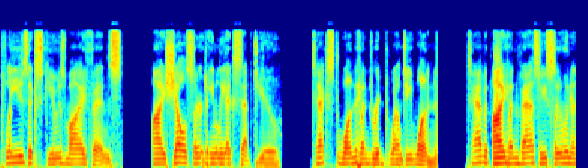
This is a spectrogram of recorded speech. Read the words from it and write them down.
Please excuse my offense. I shall certainly accept you. Text 121. Tavat Ihan Vasi Suna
